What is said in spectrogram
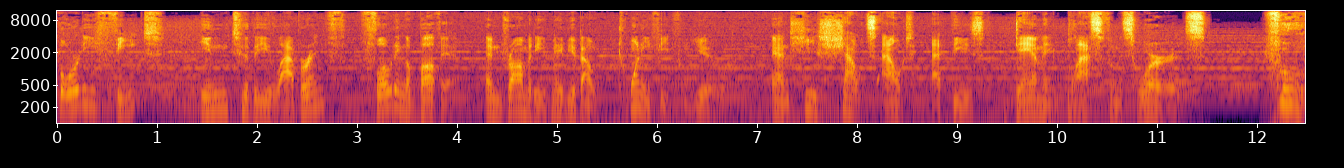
40 feet into the labyrinth, floating above it, Andromedy maybe about 20 feet from you. And he shouts out at these damning, blasphemous words. Fool!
